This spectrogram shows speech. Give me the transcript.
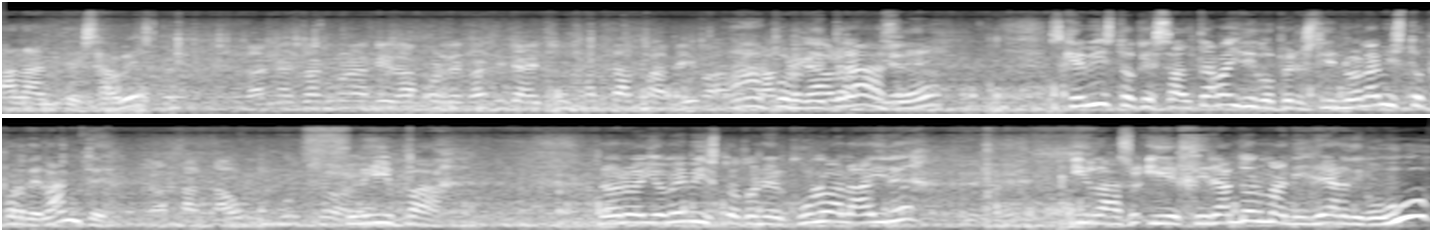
adelante, ¿sabes? Te ha enganchado como una piedra por detrás y te ha hecho saltar para arriba. Ah, por detrás. ¿eh? Es que he visto que saltaba y digo, pero si no la he visto por delante. Te ha saltado mucho. ¿eh? Flipa. No, no, yo me he visto con el culo al aire y, las, y girando el manillar. Digo, ¡uh!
